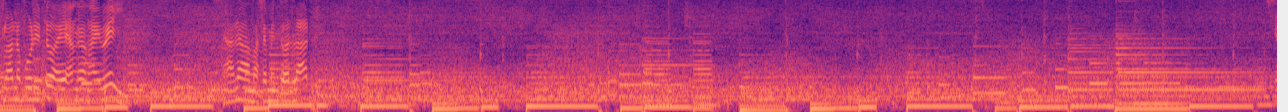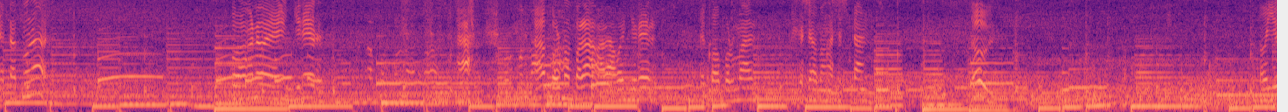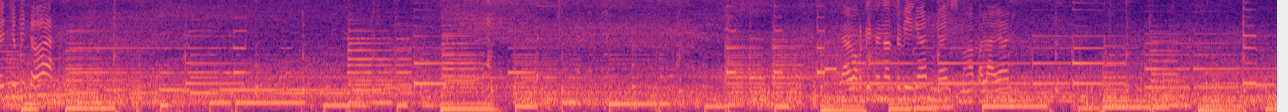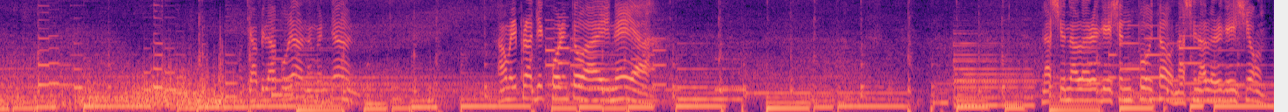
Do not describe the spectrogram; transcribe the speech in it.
plano po nito ay hanggang highway. Sana masamintuan lahat. Shout out mo na. O ano eh, engineer. Ah, ah, foreman pala. Akala ko engineer. Foreman. May kasama ang assistant. Oh! Oh, YouTube ito ah. Lawak dito ito ng tubigan guys, mga palayan. Magkabila po yan, hanggang dyan. Ang may project po nito ay NEA. National Irrigation po ito, National Irrigation.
